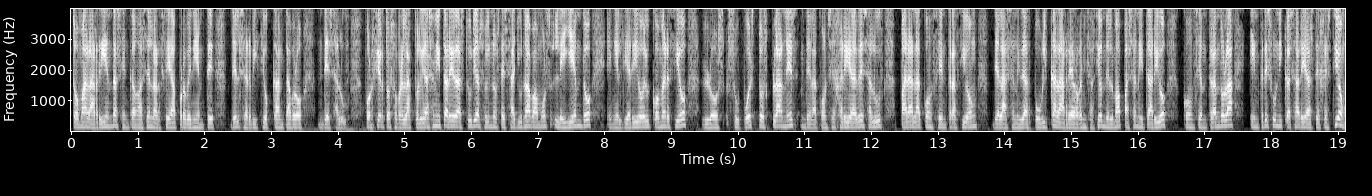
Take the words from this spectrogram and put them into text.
toma las riendas en Cangas en la Arcea proveniente del Servicio Cántabro de Salud. Por cierto, sobre la actualidad sanitaria de Asturias, hoy nos desayunábamos leyendo en el diario El Comercio los supuestos planes de la Consejería de Salud para la concentración de la sanidad pública, la reorganización del mapa sanitario, concentrándola en tres únicas áreas de gestión.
